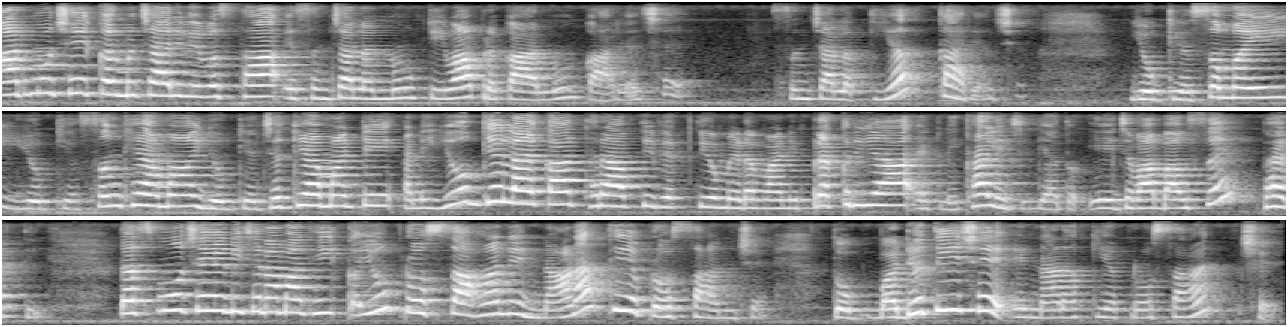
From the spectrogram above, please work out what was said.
આઠમો છે, કર્મચારી વ્યવસ્થા એ સંચાલનનું કેવા પ્રકારનું કાર્ય છે? સંચાલકીય કાર્ય છે. યોગ્ય સમય, યોગ્ય સંખ્યામાં, યોગ્ય જગ્યા માટે અને યોગ્ય લાયકાત ધરાવતી વ્યક્તિઓ મેળવવાની પ્રક્રિયા એટલે ખાલી જગ્યા તો એ જવાબ આવશે ભરતી. દસમું છે, નીચેનામાંથી કયું પ્રોત્સાહન એ નાણાકીય પ્રોત્સાહન છે? તો બઢતી છે એ નાણાકીય પ્રોત્સાહન છે.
